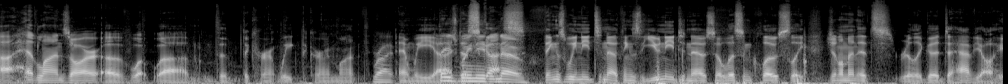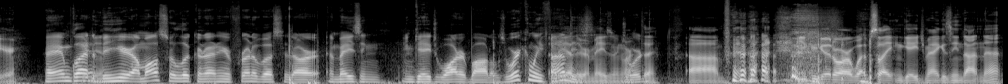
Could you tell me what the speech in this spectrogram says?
uh, headlines are of what um, the the current week, the current month, Right. And we uh, Things we need to discuss know. things we need to know, things that you need to know. So listen closely, gentlemen. It's really good to have y'all here. Hey, I'm glad Yeah. to be here. I'm also looking right here in front of us at our amazing Engage water bottles. Where can we Oh find yeah, these? they're amazing, Jordan? aren't they? Um, you can go to our website, engagemagazine.net,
